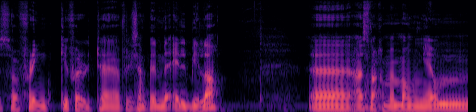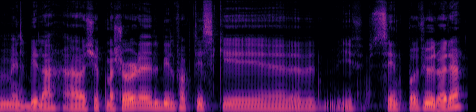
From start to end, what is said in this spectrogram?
så flink i forhold til f.eks. For med elbiler. Eh, jeg har snakka med mange om elbil. Jeg har kjøpt meg sjøl elbil faktisk i, i, sent på fjoråret.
